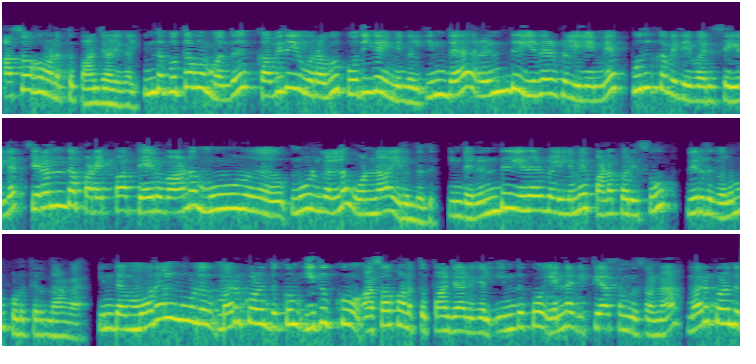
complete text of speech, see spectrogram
அசோகவனத்து பாஞ்சாலிகள். இந்த புத்தகம் வந்து கவிதை உறவு பொதிகை மின்னல் இந்த ரெண்டு இதழ்களிலுமே புது கவிதை வரிசையில சிறந்த படைப்பா தேர்வான மூணு நூல்கள்ல ஒன்னா இருந்தது. இந்த ரெண்டு இதழ்களிலுமே பணப்பரிசும் விருதுகளும் கொடுத்திருந்தாங்க. இந்த முதல் நூல் மறுக்குழுந்துக்கும் இதுக்கும் அசோகவனத்து பாஞ்சாலிகள் இந்துக்கும் என்ன வித்தியாசம்னு சொன்னா மறுக்குழுந்து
